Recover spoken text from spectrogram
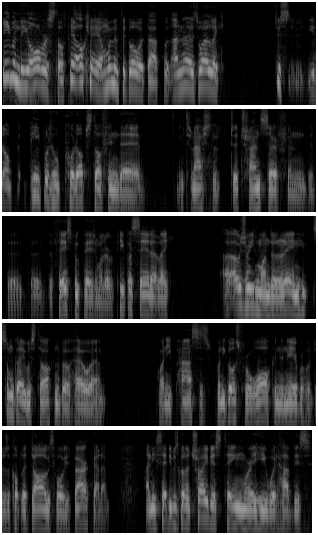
even the aura stuff. Yeah, okay, I'm willing to go with that. But and as well, like, just you know, people who put up stuff in the international transurf and the, the, the, the Facebook page and whatever. People say that like, I, I was reading one the other day, and he, some guy was talking about how um, when he passes, when he goes for a walk in the neighborhood, there's a couple of dogs who always bark at him, and he said he was going to try this thing where he would have this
